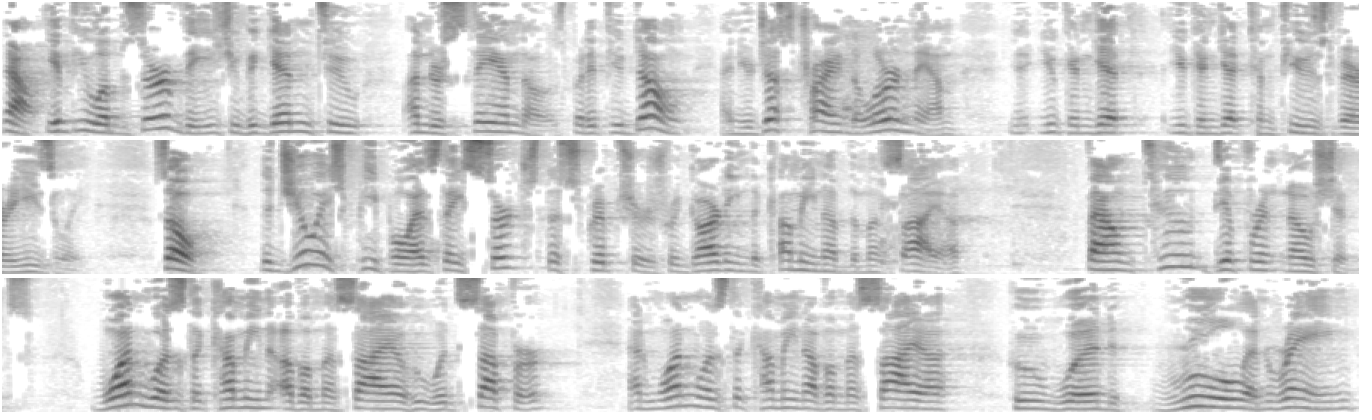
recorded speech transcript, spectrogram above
Now, if you observe these, you begin to understand those. But if you don't, and you're just trying to learn them, you, can, get, you can get confused very easily. So, the Jewish people, as they searched the scriptures regarding the coming of the Messiah, found two different notions. One was the coming of a Messiah who would suffer, and one was the coming of a Messiah who would rule and reign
